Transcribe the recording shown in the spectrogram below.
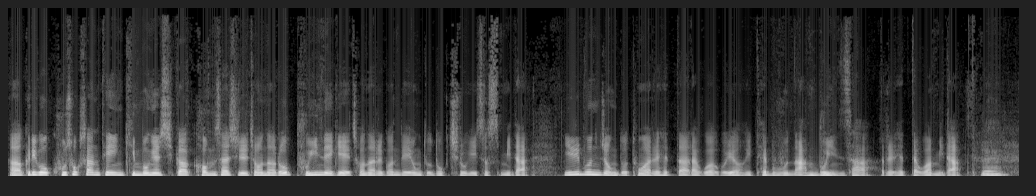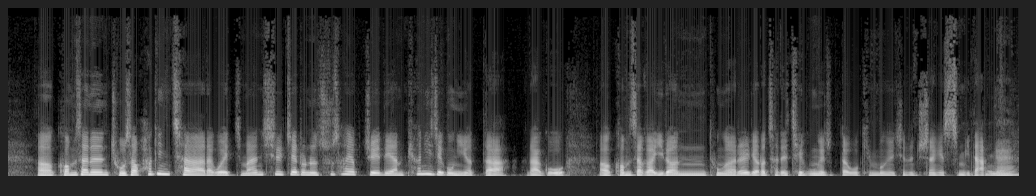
아, 그리고 구속 상태인 김봉현 씨가 검사실 전화로 부인에게 전화를 건 내용도 녹취록에 있었습니다. 1분 정도 통화를 했다라고 하고요. 이 대부분 안부 인사를 했다고 합니다. 네. 어, 검사는 조사 확인차라고 했지만 실제로는 수사 협조에 대한 편의 제공이었다라고 어, 검사가 이런 통화를 여러 차례 제공해줬다고 김봉현 씨는 주장했습니다. 네.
